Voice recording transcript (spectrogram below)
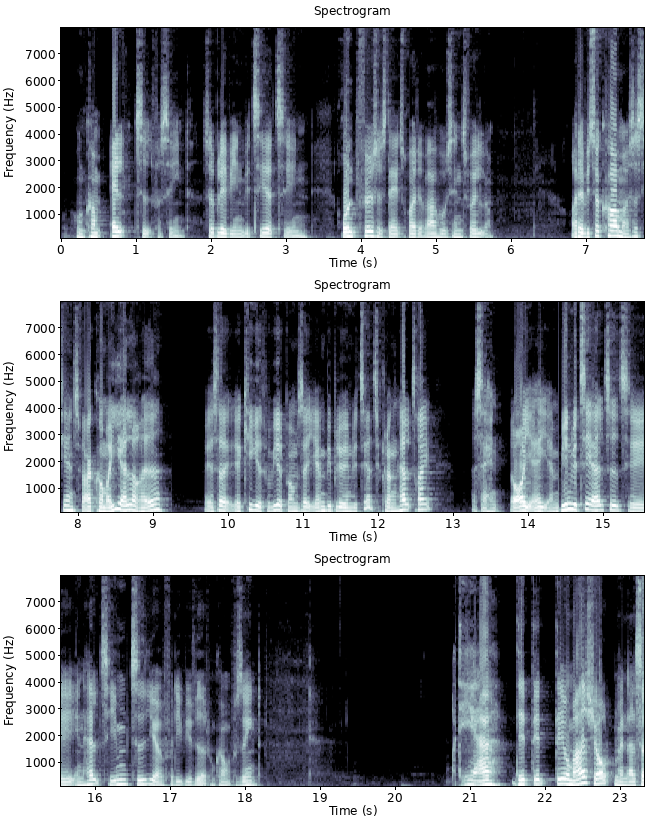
Hun kom altid for sent. Så blev vi inviteret til en rund fødselsdag, tror jeg det var, hos hendes forældre. Og da vi så kommer, så siger hans far, kommer I allerede? Og jeg, så, jeg kiggede forvirret på ham og sagde, jamen vi blev inviteret til klokken halv tre. Og sagde han, nå ja, ja, vi inviterer altid til en halv time tidligere, fordi vi ved, at hun kommer for sent. Og det er, det, det, det er jo meget sjovt, men altså,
